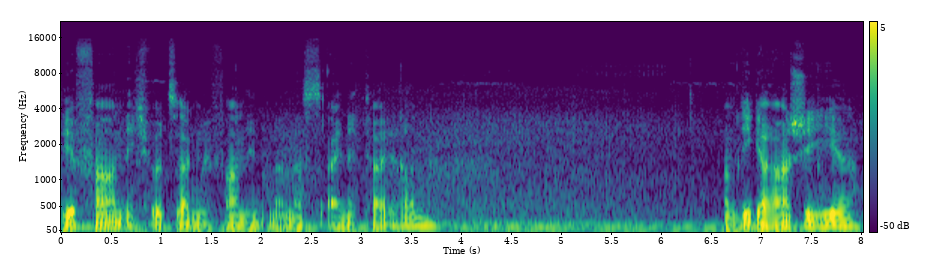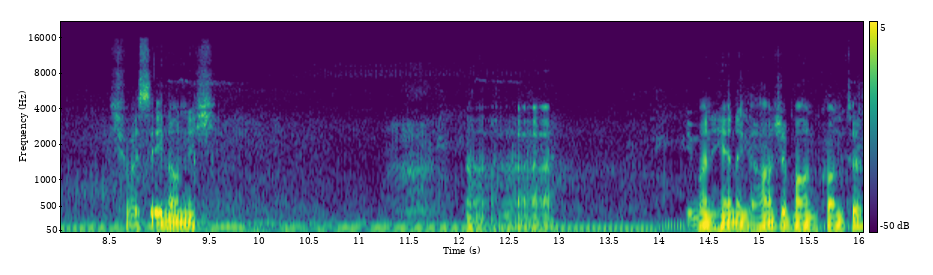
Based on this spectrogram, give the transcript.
Wir fahren, ich würde sagen, wir fahren hinten an das eine Teil ran. Und die Garage hier, ich weiß eh noch nicht, äh, wie man hier eine Garage bauen konnte.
